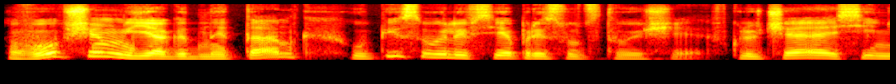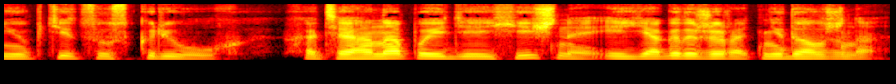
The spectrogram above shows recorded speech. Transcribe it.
В общем, ягодный танк уписывали все присутствующие, включая синюю птицу скрюх, хотя она, по идее, хищная и ягоды жрать не должна.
